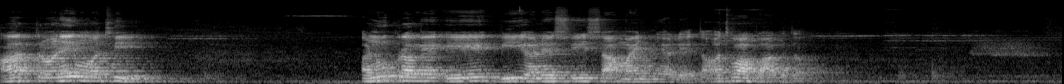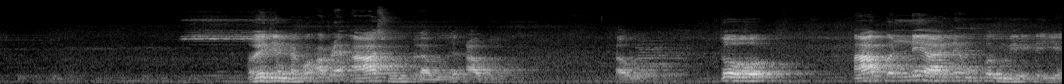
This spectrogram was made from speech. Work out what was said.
આ ત્રણેયમાંથી અનુક્રમે એ, બી અને સી સામાન્ય લેતા અથવા ભાગતા. હવે ધ્યાન રાખો, આપણે આ સ્વરૂપ લાવવું છે, આવું. આવું. તો આ બંને આરને ઉપર ઉમેરી દઈએ.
